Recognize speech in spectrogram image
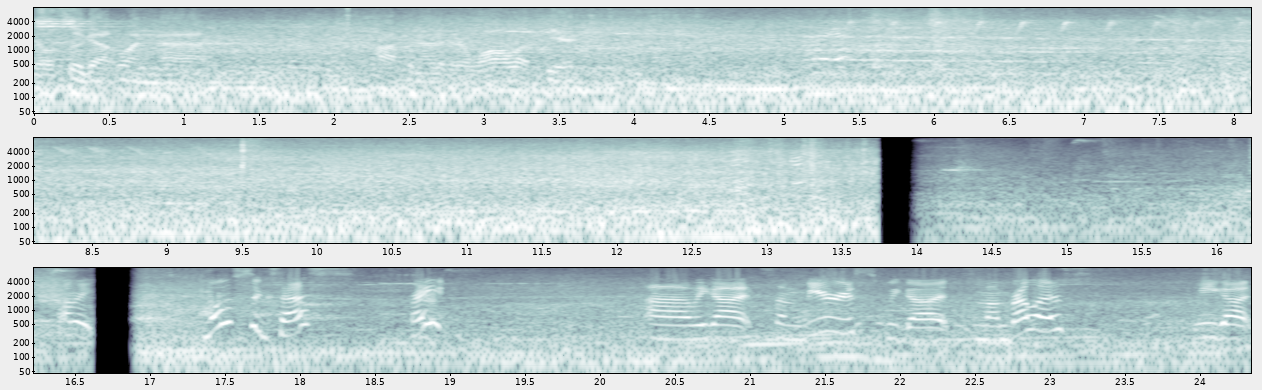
You also got one uh, popping out of their wall up here. Alright. Most success, right? Uh, we got some beers, we got some umbrellas, we got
